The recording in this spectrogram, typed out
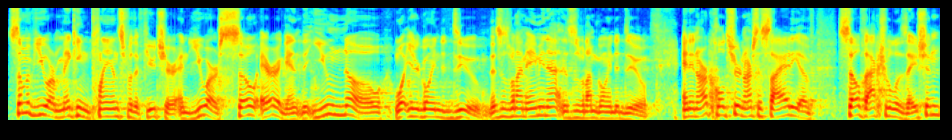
some of you are making plans for the future, and you are so arrogant that you know what you're going to do. This is what I'm aiming at, this is what I'm going to do. And in our culture, in our society of self actualization,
